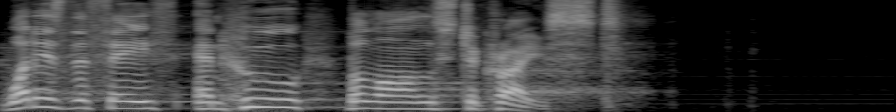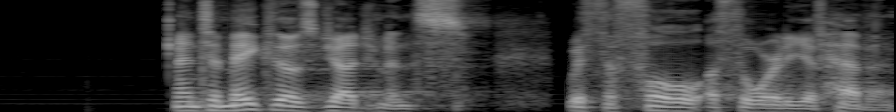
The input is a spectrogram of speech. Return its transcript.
what is the faith and who belongs to Christ. And to make those judgments with the full authority of heaven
